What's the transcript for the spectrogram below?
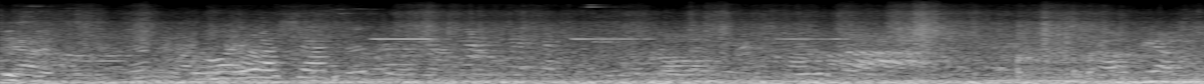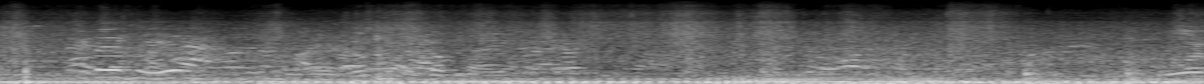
谢谢。我要虾子子。对谁呀？多了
